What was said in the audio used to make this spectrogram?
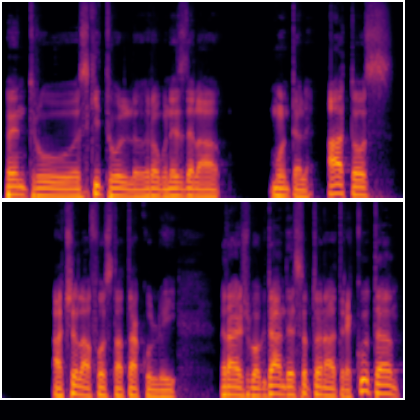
pentru schitul românesc de la muntele Atos. Acela a fost atacul lui Rareș Bogdan de săptămâna trecută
